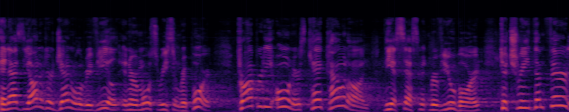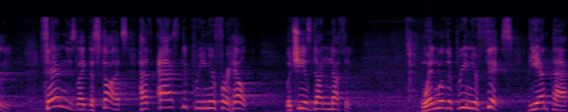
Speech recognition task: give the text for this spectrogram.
And as the Auditor General revealed in her most recent report, property owners can't count on the Assessment Review Board to treat them fairly. Families like the Scotts have asked the Premier for help, but she has done nothing. When will the Premier fix the MPAC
